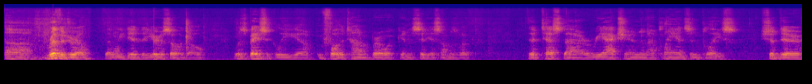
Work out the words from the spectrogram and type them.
uh, river drill that we did a year or so ago was basically uh, for the town of Berwick and the city of Somersworth to test our reaction and our plans in place should there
